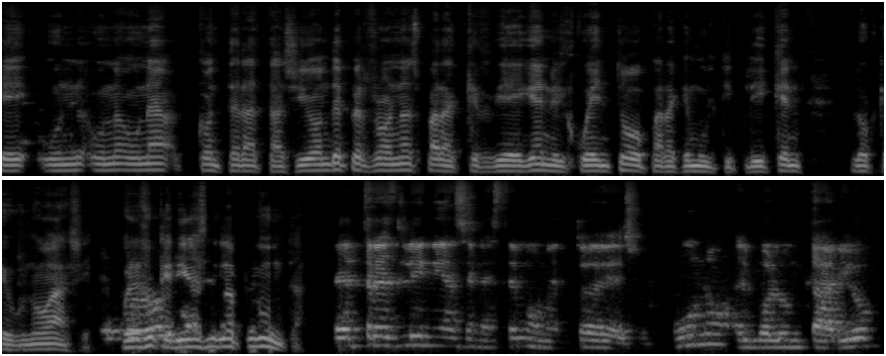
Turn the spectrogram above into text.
que una, contratación de personas para que rieguen el cuento o para que multipliquen lo que uno hace. Por eso quería hacer la pregunta. Hay tres líneas en este momento de eso. Uno, el voluntario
